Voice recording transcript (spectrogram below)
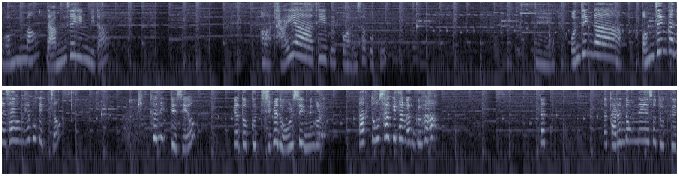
원망? 남색입니다. 아, 다이아 테이블보 하나 사보고. 네. 언젠가, 언젠가는 사용해 보겠죠? 피크닉 되세요? 야, 너 그 집에 놓을 수 있는 걸, 나 또 사기 당한 거야? 나, 나 다른 동네에서도 그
